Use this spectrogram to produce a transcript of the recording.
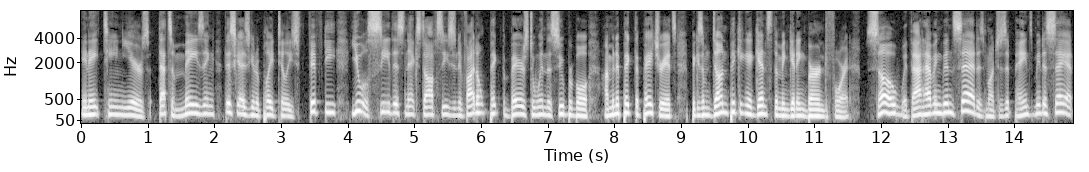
in 18 years. That's amazing. This guy's going to play till he's 50. You will see this next offseason. If I don't pick the Bears to win the Super Bowl, I'm going to pick the Patriots because I'm done picking against them and getting burned for it. So, with that having been said, as much as it pains me to say it,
